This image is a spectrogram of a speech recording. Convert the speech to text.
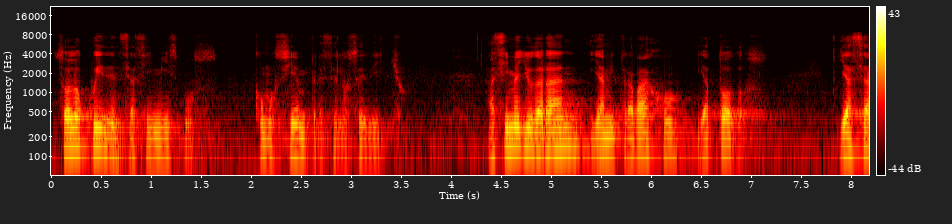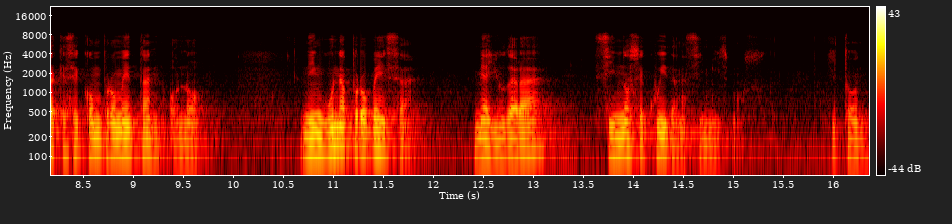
Solo cuídense a sí mismos, como siempre se los he dicho. Así me ayudarán y a mi trabajo y a todos, ya sea que se comprometan o no. Ninguna promesa me ayudará si no se cuidan a sí mismos. Critón,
